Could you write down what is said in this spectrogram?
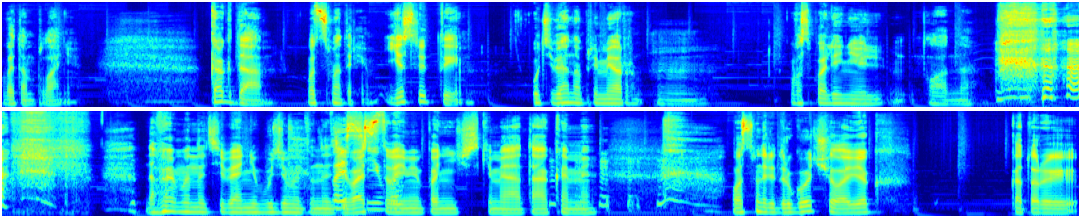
в этом плане. Когда, вот смотри, если ты, у тебя, например, воспаление... Ладно, Давай мы на тебя не будем это надевать Спасибо. твоими паническими атаками. Вот смотри, другой человек, который,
